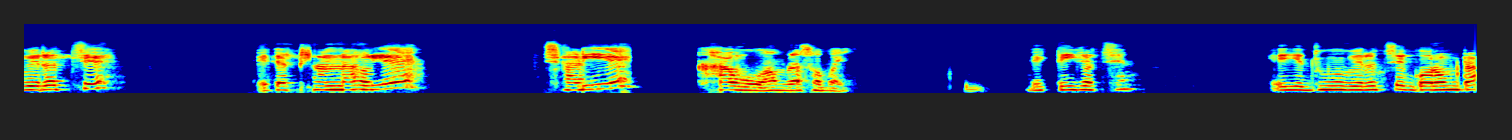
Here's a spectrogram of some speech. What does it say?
বেরোচ্ছে। এটা ঠান্ডা হলে ছাড়িয়ে খাব আমরা সবাই। দেখতেই পাচ্ছেন? এই যে ধুঁয়ো বেরোচ্ছে গরমটা।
